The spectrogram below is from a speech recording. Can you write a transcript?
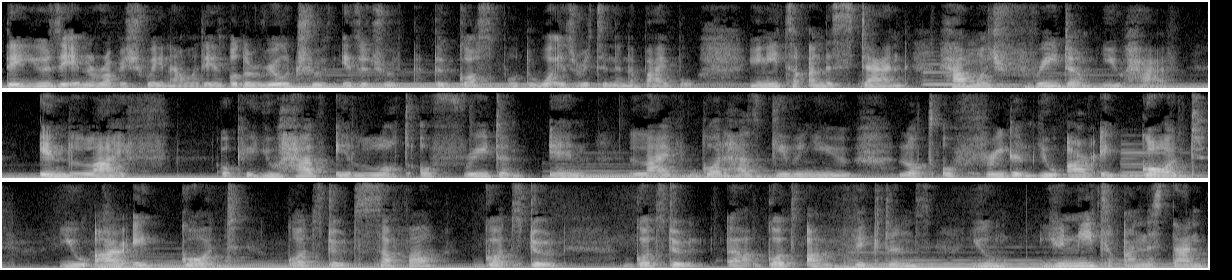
they use it in a rubbish way nowadays but the real truth is the truth the gospel the what is written in the bible you need to understand how much freedom you have in life okay you have a lot of freedom in life. God has given you lots of freedom. You are a god. You are a god. Gods don't suffer. Gods don't gods don't uh, gods are victims. You you need to understand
